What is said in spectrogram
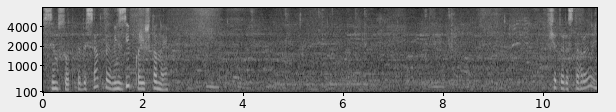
750 гривень. Зіпка і штани. – 400 гривень.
